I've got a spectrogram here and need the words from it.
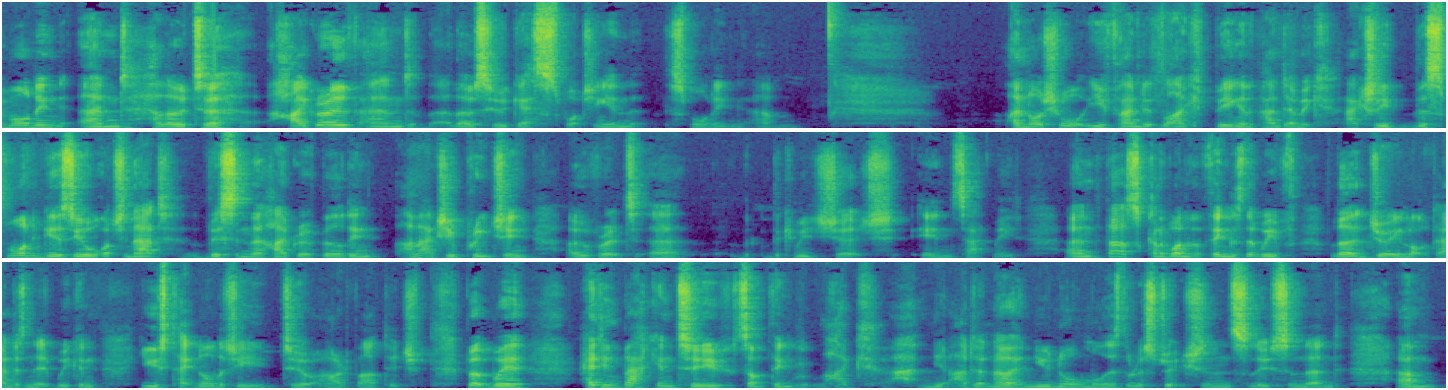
Good morning and hello to Highgrove and those who are guests watching in this morning. Um, I'm not sure what you found it like being in the pandemic. Actually, this morning, as you're watching that, this in the Highgrove building, I'm actually preaching over at uh, the community church in Southmead. And that's kind of one of the things that we've learned during lockdown, isn't it? We can use technology to our advantage. But we're heading back into something like, I don't know, a new normal as the restrictions loosen. And um,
